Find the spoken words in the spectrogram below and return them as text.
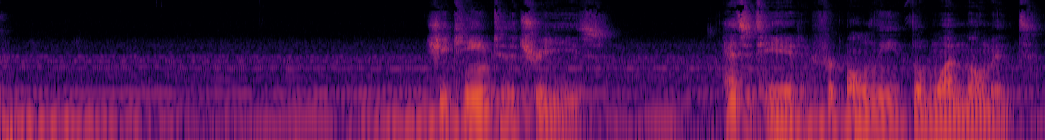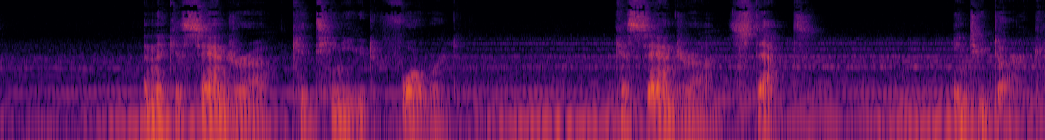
She came to the trees hesitated for only the one moment, and then Cassandra continued forward. Cassandra stepped into dark.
